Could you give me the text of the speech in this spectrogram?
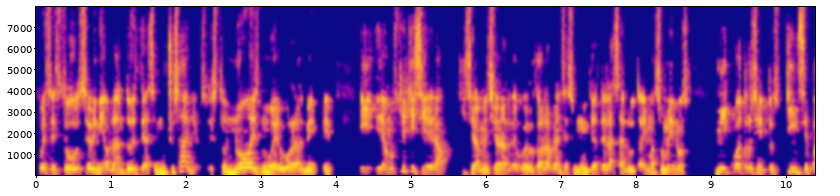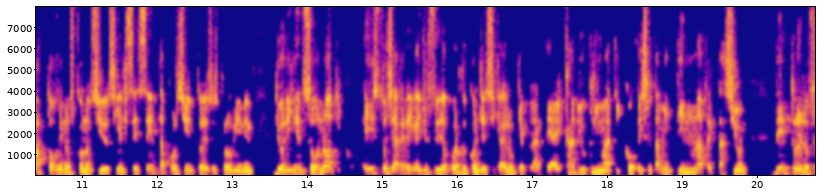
pues esto se venía hablando desde hace muchos años. Esto no es nuevo realmente. Y digamos que quisiera, quisiera mencionar, de acuerdo a la Organización Mundial de la Salud, hay más o menos 1.415 patógenos conocidos y el 60% de esos provienen de origen zoonótico. Esto se agrega, y yo estoy de acuerdo con Jessica de lo que plantea el cambio climático, eso también tiene una afectación dentro de los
